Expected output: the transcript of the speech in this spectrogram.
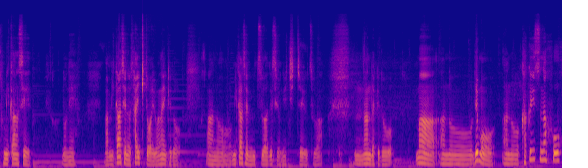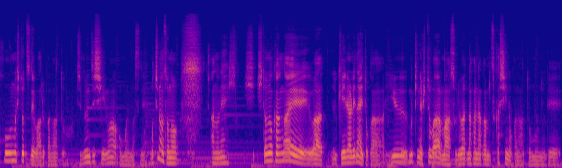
未完成のね、まあ、未完成の大気とは言わないけど、あの、未完成の器ですよね、ちっちゃい器。なんだけど、まあ、あの、でも、あの、確実な方法の一つではあるかなと、自分自身は思いますね。もちろん、その、あのね、人の考えは受け入れられないとかいう向きの人は、まあ、それはなかなか難しいのかなと思うので、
